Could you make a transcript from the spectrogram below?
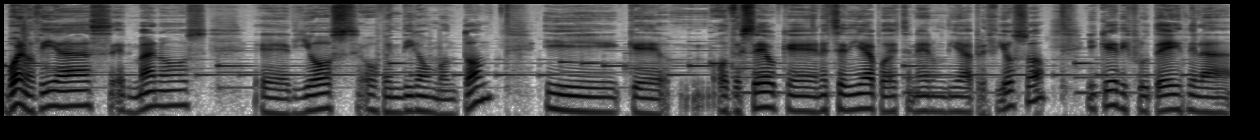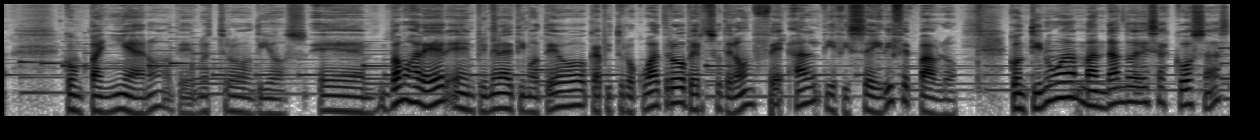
Buenos días hermanos, eh, Dios os bendiga un montón y que os deseo que en este día podáis tener un día precioso y que disfrutéis de la compañía de nuestro Dios. Eh, vamos a leer en 1 de Timoteo capítulo 4 versos del 11 al 16. Dice Pablo, continúa mandando esas cosas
